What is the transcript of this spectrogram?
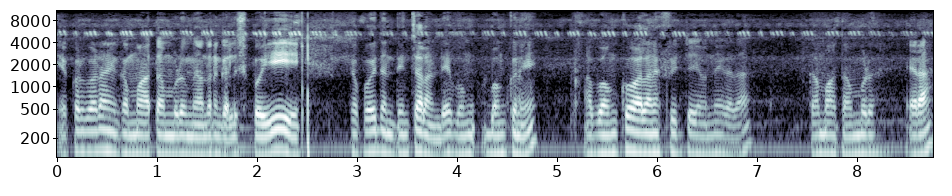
ఎక్కడ కూడా ఇంకా మా తమ్ముడు మేమందరం కలిసిపోయి ఇంకా పోయి దాన్ని దించాలండి బొంకుని. ఆ బొంకు అలానే ఫ్రిడ్జ్ అవి ఉన్నాయి కదా. ఇంకా మా తమ్ముడు ఎరా?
